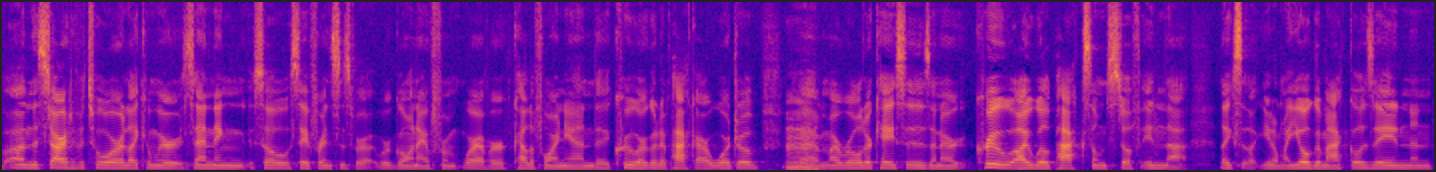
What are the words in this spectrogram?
on the start of a tour, like, and we're sending, so say for instance, we're, we're going out from wherever, California, and the crew are going to pack our wardrobe, um, our roller cases, and our crew, I will pack some stuff in that. Like, so, you know, my yoga mat goes in, and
